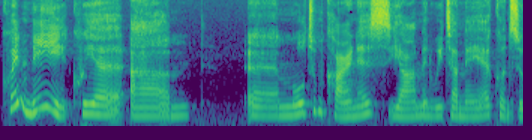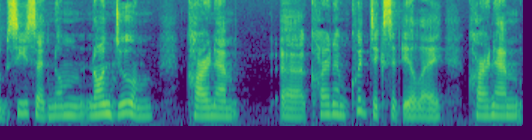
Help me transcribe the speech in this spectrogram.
Quid ni quia um, uh, multum carnis iam in vita mea consumsi sed non non dum carnem uh, carnem quid dixit ille carnem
